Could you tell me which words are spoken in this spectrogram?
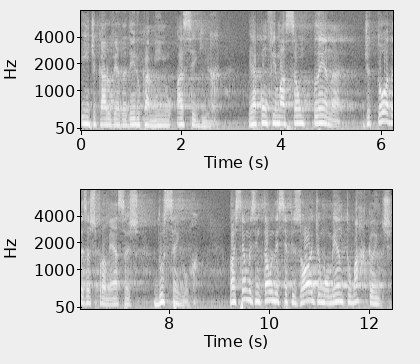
e indicar o verdadeiro caminho a seguir. É a confirmação plena de todas as promessas do Senhor. Nós temos então nesse episódio um momento marcante,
